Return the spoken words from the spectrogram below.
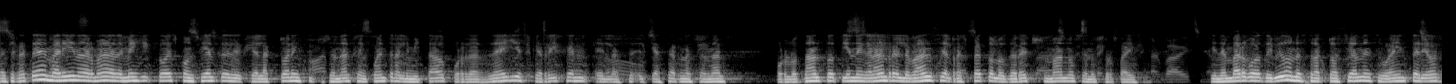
La Secretaría de Marina Armada de México es consciente de que el actuar institucional se encuentra limitado por las leyes que rigen el, quehacer nacional. Por lo tanto, tiene gran relevancia el respeto a los derechos humanos en nuestro país. Sin embargo, debido a nuestra actuación en seguridad interior,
